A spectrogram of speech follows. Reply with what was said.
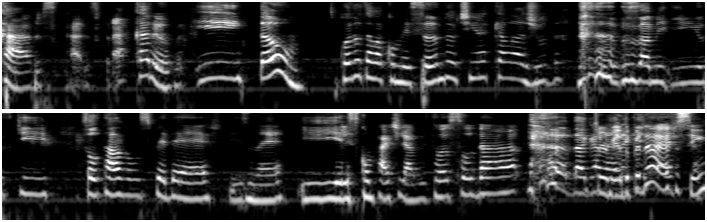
caros, caros pra caramba. E então, quando eu tava começando, eu tinha aquela ajuda dos amiguinhos que soltavam os PDFs, né? E eles compartilhavam. Então eu sou da, da galera. Turminha do que- PDF, é, sim.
